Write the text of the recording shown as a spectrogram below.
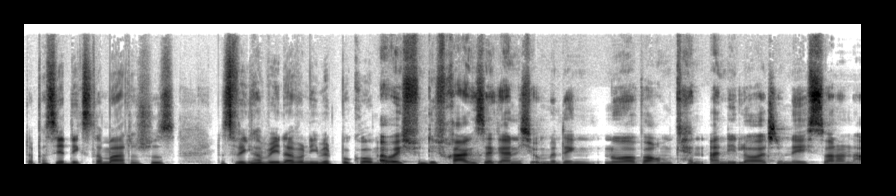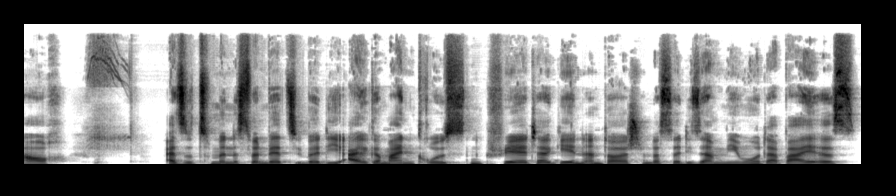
Da passiert nichts Dramatisches. Deswegen haben wir ihn einfach nie mitbekommen. Aber ich finde, die Frage ist ja gar nicht unbedingt nur, warum kennt man die Leute nicht, sondern auch, also zumindest wenn wir jetzt über die allgemein größten Creator gehen in Deutschland, dass da dieser Memo dabei ist,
